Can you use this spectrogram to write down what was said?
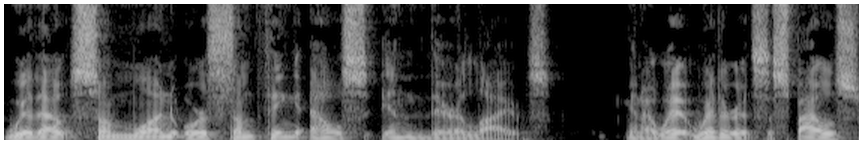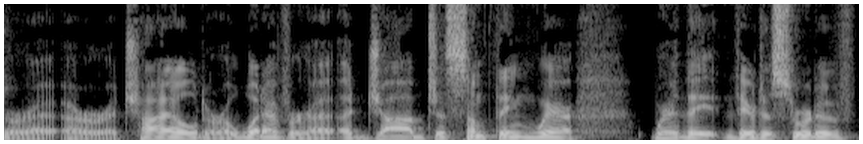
without someone or something else in their lives. You know whether it's a spouse or a, or a child or a whatever a, a job just something where where they they're just sort of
